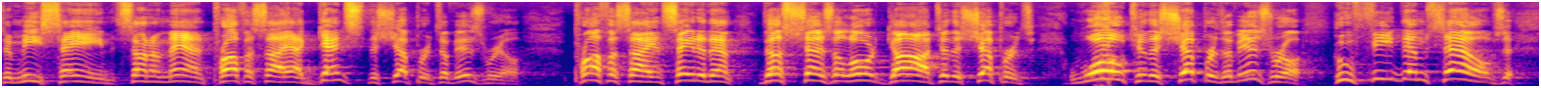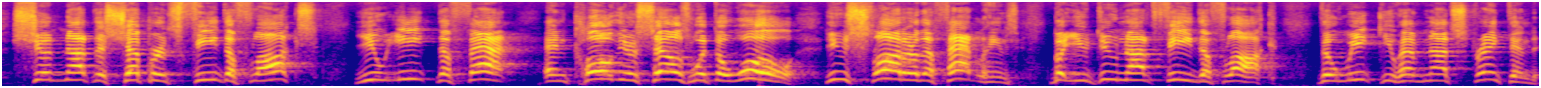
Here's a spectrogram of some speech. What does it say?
to me, saying, Son of man, prophesy against the shepherds of Israel prophesy and say to them, Thus says the Lord God to the shepherds Woe to the shepherds of Israel who feed themselves. Should not the shepherds feed the flocks? You eat the fat and clothe yourselves with the wool. You slaughter the fatlings, but you do not feed the flock. The weak you have not strengthened,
